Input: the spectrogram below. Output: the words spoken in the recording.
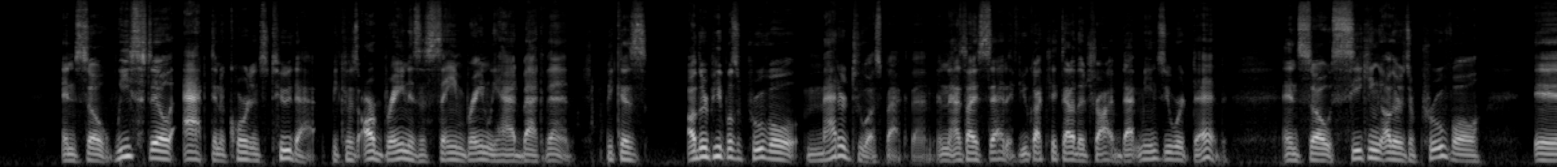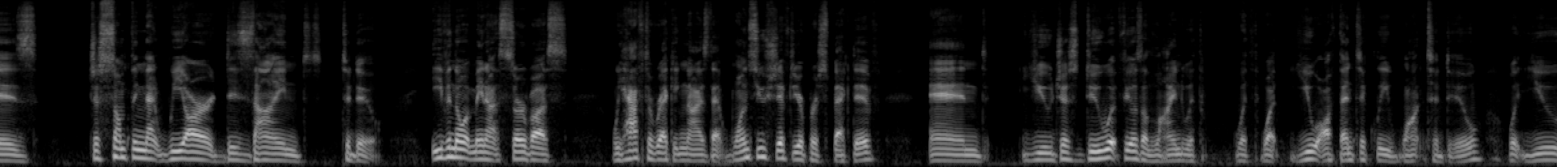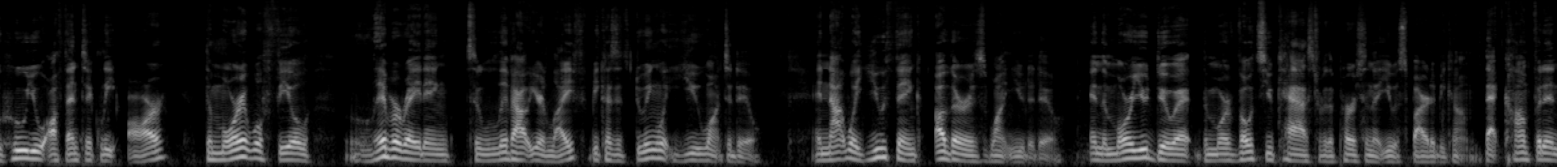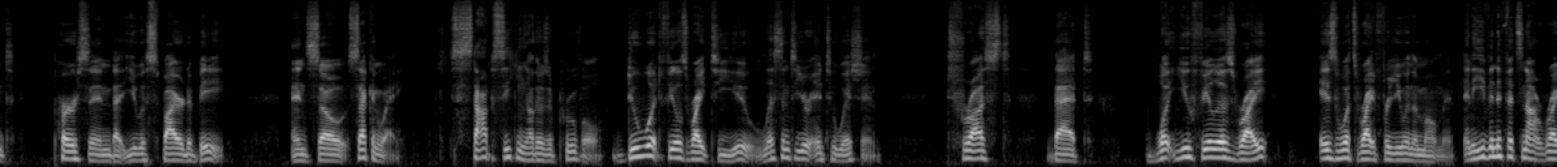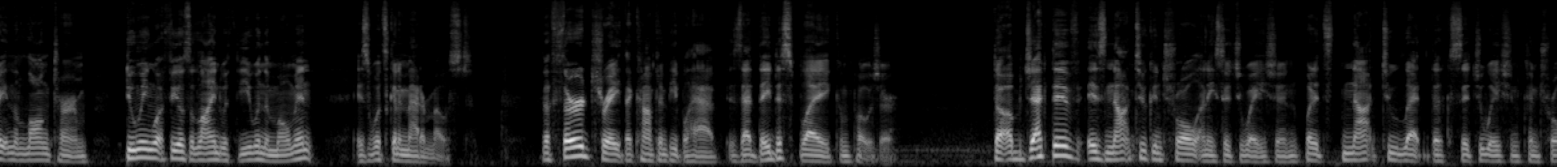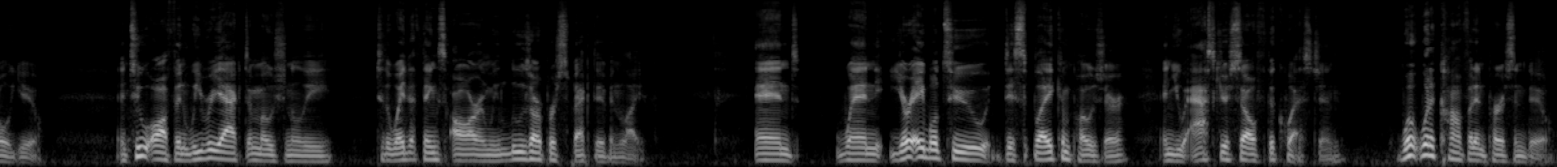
And so we still act in accordance to that because our brain is the same brain we had back then. Because other people's approval mattered to us back then. And as I said, if you got kicked out of the tribe, that means you were dead. And so seeking others' approval is just something that we are designed to do. Even though it may not serve us, we have to recognize that once you shift your perspective and you just do what feels aligned with with what you authentically want to do, what you who you authentically are, the more it will feel liberating to live out your life because it's doing what you want to do and not what you think others want you to do. And the more you do it, the more votes you cast for the person that you aspire to become, that confident person that you aspire to be. And so, second way, stop seeking others' approval. Do what feels right to you. Listen to your intuition. Trust that what you feel is right is what's right for you in the moment. And even if it's not right in the long term, doing what feels aligned with you in the moment is what's going to matter most. The third trait that confident people have is that they display composure. The objective is not to control any situation, but it's not to let the situation control you. And too often we react emotionally to the way that things are and we lose our perspective in life. And when you're able to display composure and you ask yourself the question, what would a confident person do?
